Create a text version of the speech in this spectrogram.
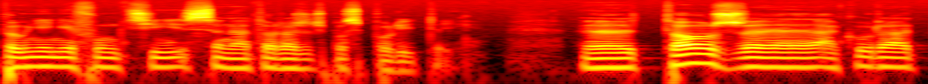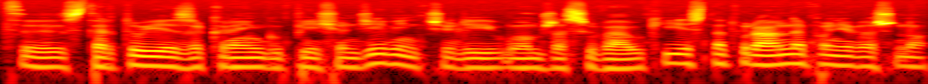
pełnienie funkcji senatora Rzeczpospolitej. To, że akurat startuję z okręgu 59, czyli Łomża Suwałki, jest naturalne, ponieważ no,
